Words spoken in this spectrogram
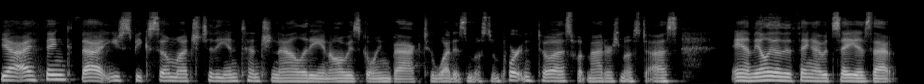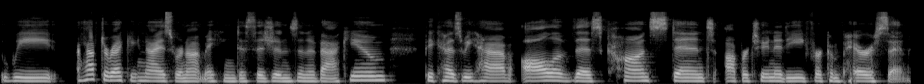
Yeah, I think that you speak so much to the intentionality and always going back to what is most important to us, what matters most to us. And the only other thing I would say is that we have to recognize we're not making decisions in a vacuum because we have all of this constant opportunity for comparison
